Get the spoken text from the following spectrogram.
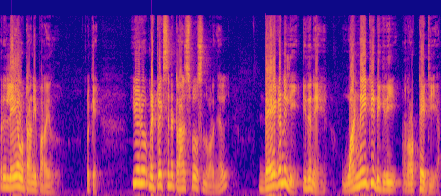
ഒരു ലേ ഔട്ടാണ് ഈ പറയുന്നത്. ഓക്കെ ഈ ഒരു മെട്രിക്സിന്റെ ട്രാൻസ്പോസ് എന്ന് പറഞ്ഞാൽ ഡയഗണലി ഇതിനെ വൺ എയ്റ്റി ഡിഗ്രി റൊട്ടേറ്റ് ചെയ്യുക.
